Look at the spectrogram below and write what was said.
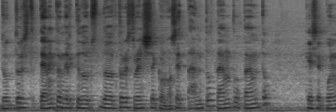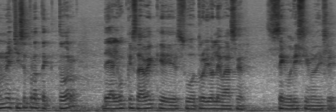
Doctor, te dan a entender que Doc- Doctor Strange se conoce tanto, tanto, tanto. Que se pone un hechizo protector de algo que sabe que su otro yo le va a hacer. Segurísimo, dice.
